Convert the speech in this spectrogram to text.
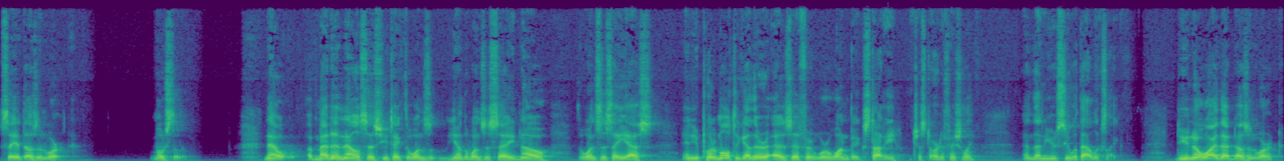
say it doesn't work. Most of them. Now, a meta-analysis, you take the ones, you know, the ones that say no, the ones that say yes, and you put them all together as if it were one big study, just artificially, and then you see what that looks like. Do you know why that doesn't work?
